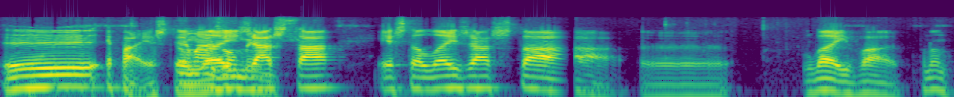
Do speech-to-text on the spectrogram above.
Eh, epá, esta É mais lei já está, esta lei já está, eh, lei, vá, pronto,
